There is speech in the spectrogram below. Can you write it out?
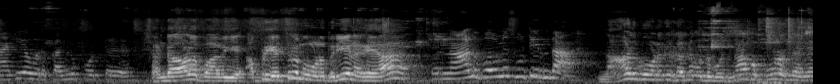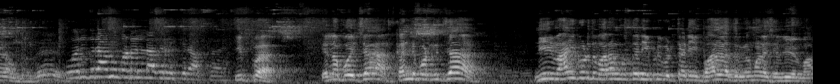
நகையை ஒரு கண்ணு போட்டு சண்டால பாவியே அப்படி எத்தனை பவுன்? பெரிய நகையா? ஒரு நாலு பவுன் சூட்டி இருந்தா நாலு பவுனுக்கு கண்ணு போட்டு போச்சுன்னா அப்ப கூட இருந்தா என்ன ஒரு கிராம் கூட இல்லாத நிக்கிறாப்ப இப்ப எல்லாம் போயிச்சா? கண்ணு பட்டுச்சா நீ வாங்கி கொடுத்து வரம் கொடுத்தா நீ இப்படி விட்ட? நீ பாதுகாத்துருக்கணுமா நான் சொல்லுவேம்மா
